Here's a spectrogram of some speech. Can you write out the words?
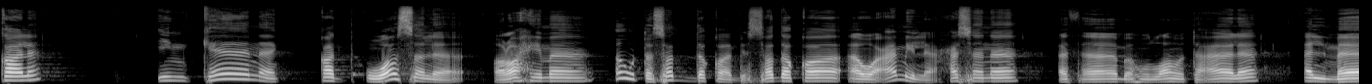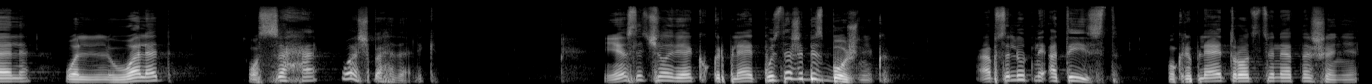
قال إن كان قد وصل رحمه أو تصدق بصدقة أو عمل حسنة أثابه الله تعالى المال والولد والصحة وأشبه ذلك. Если человек укрепляет, пусть даже безбожник, абсолютный атеист, укрепляет родственные отношения,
